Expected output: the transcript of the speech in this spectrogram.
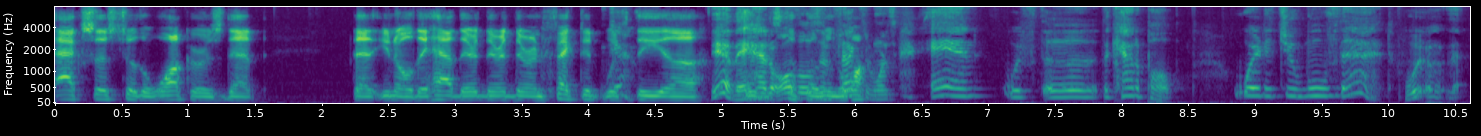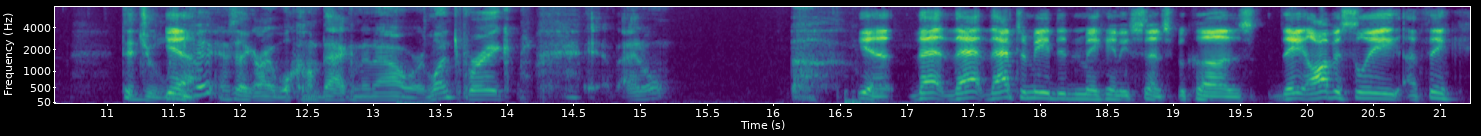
access to the walkers that that you know they have they're they're they're infected with Yeah. the uh yeah, they had all those infected ones, and with the the catapult. Where did you move that? Where, did you leave Yeah. it? And it's like, all right, we'll come back in an hour. Lunch break. I don't. Yeah, that that that to me didn't make any sense because they obviously I think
